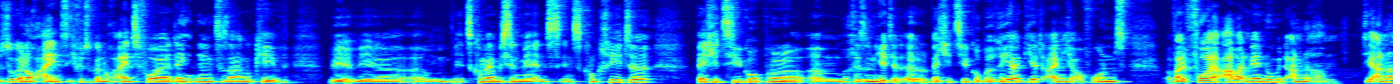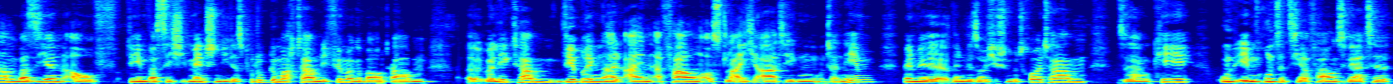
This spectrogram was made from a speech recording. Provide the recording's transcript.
sogar noch eins, ich würde sogar noch eins vorher denken, zu sagen, okay, wir, wir ähm, jetzt kommen wir ein bisschen mehr ins, ins Konkrete. Welche Zielgruppe ähm, resoniert, äh, welche Zielgruppe reagiert eigentlich auf uns? Weil vorher arbeiten wir ja nur mit Annahmen. Die Annahmen basieren auf dem, was sich Menschen, die das Produkt gemacht haben, die Firma gebaut haben, äh, überlegt haben. Wir bringen halt ein Erfahrung aus gleichartigen Unternehmen, wenn wir, wenn wir solche schon betreut haben, zu sagen, okay, und eben grundsätzliche Erfahrungswerte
